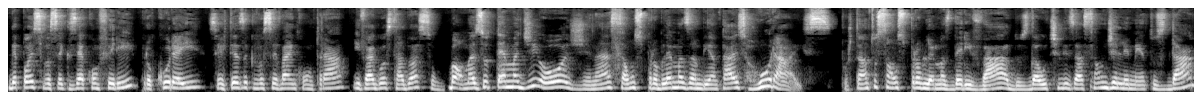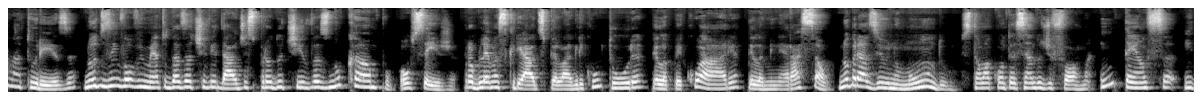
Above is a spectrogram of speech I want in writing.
Depois, se você quiser conferir, procura aí, certeza que você vai encontrar e vai gostar do assunto. Bom, mas o tema de hoje, né, são os problemas ambientais rurais. Portanto, são os problemas derivados da utilização de elementos da natureza no desenvolvimento das atividades produtivas no campo, ou seja, problemas criados pela agricultura, pela pecuária, pela mineração. No Brasil e no mundo, estão acontecendo de forma intensa e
